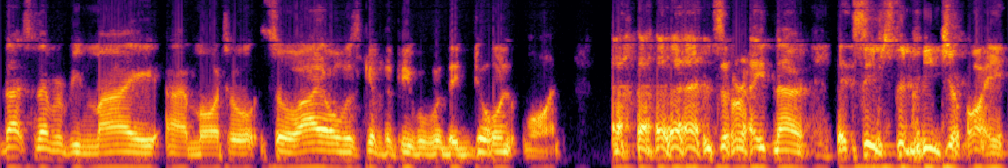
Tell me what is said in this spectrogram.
that's never been my uh, motto. So I always give the people what they don't want. so right now, it seems to be joy.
